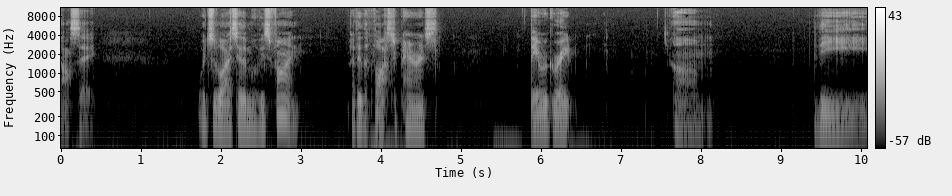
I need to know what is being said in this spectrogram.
I'll say. Which is why I say the movie's fine. I think the foster parents, they were great. Um, the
